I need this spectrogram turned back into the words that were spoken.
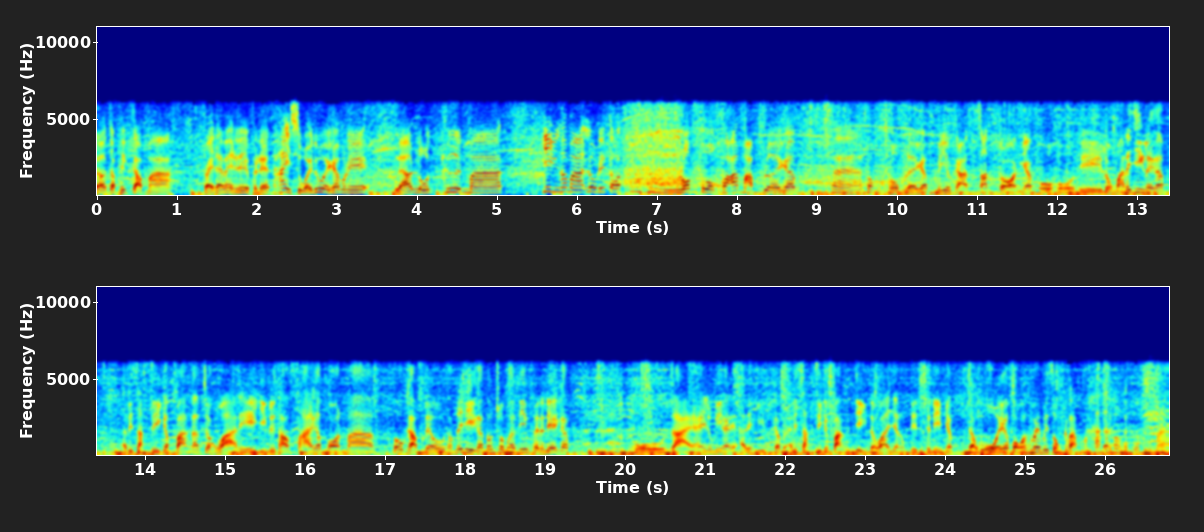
แล้วจะพลิกกลับมาไปได้ไหมเอเนเฟเรสให้สวยด้วยครับวันนี้ แล้วหลุดขึ้นมา ยิงเข้ามาลูกนี้แต่ว่าล้มตัวคว้าหมับเลยครับต้องชมเลยครับมีโอกาสซัดก่อนครับ โอ้โหนี่ลงมาได้ยิงเลยครับอดิศักดิ์ศรีกำปังครับจังหวะนี้ยิงด้วยเท้าซ้ายครับบอลมาโต้กลับเร็วทำได้ดีครับต้องชมครับที่เฟรนเดสครับ อ้โหจ่ายให้ลูกนี้ให้อดิหิตกับอดิศักดิ์ศรีกำปังยิง แต่ว่ายังติดชนินครับแต่โวยครับบอกว่าทำไมไม่ส่งกลับมามา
